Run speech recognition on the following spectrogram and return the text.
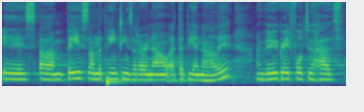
is um, based on the paintings that are now at the Biennale. I'm very grateful to have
